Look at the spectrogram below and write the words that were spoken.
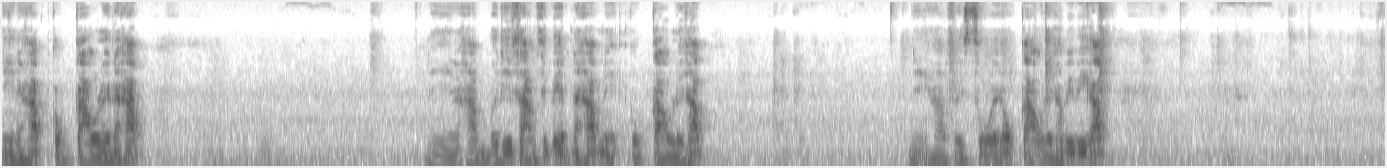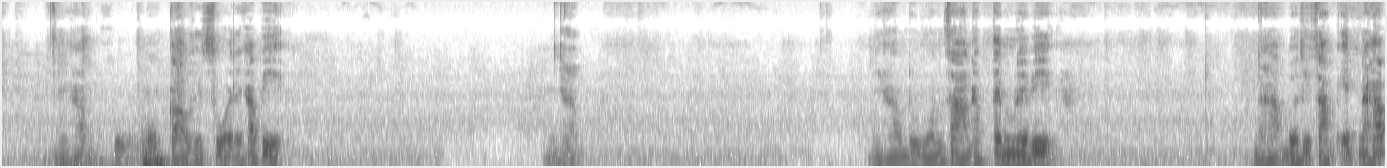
นี่นะครับเก่าๆเลยนะครับ นี่นะครับ เบอร์ที่สามสิบเอ็ดนะครับนี่เก่าๆเลยครับ นี่ครับสวยๆเก่าๆเลยครับพี่ๆครับนี่ครับโอ้โหเก่าสวยๆเลยครับพี่นี่ครับนี่ครับ ดูมวลสารครับเต็มเลยพี่ นะครับ เบอร์ที่สามเอ็ดนะครับ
